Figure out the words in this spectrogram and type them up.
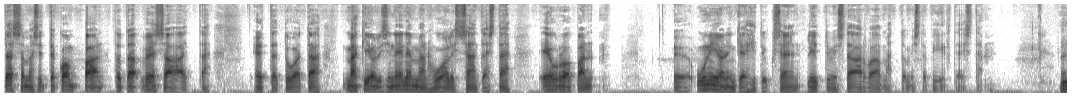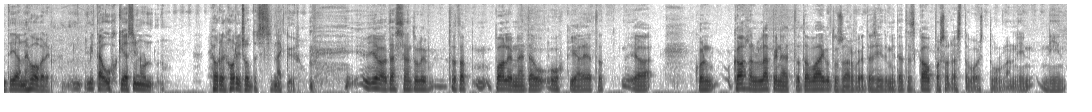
tässä mä sitten komppaan tota Vesaa, että, että tuota, mäkin olisin enemmän huolissaan tästä Euroopan unionin kehitykseen liittymistä arvaamattomista piirteistä. No entä Janne Huoveri, mitä uhkia sinun horisontissa näkyy? Joo, tässä tuli tota, paljon näitä uhkia ja, tot, ja kun kahlannut läpi näitä tota, vaikutusarvioita siitä, mitä tässä kauppasodasta voisi tulla, niin, niin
